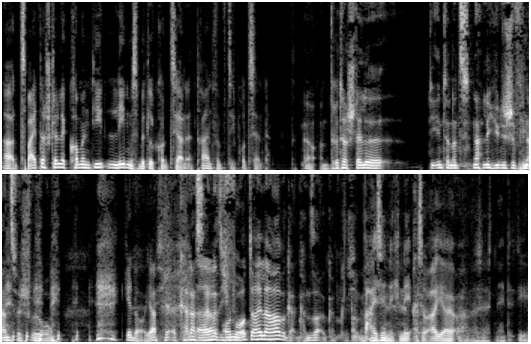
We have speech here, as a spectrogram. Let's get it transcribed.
Äh, zweiter Stelle kommen die Lebensmittelkonzerne, 53 Prozent. Ja, an dritter Stelle die internationale jüdische Finanzverschwörung. Genau, ja. Kann das sein, Äh, dass ich und- Vorteile habe? Kann, kann, kann, kann, Weiß ich nicht, nee, also, ah, ja, nee, die,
